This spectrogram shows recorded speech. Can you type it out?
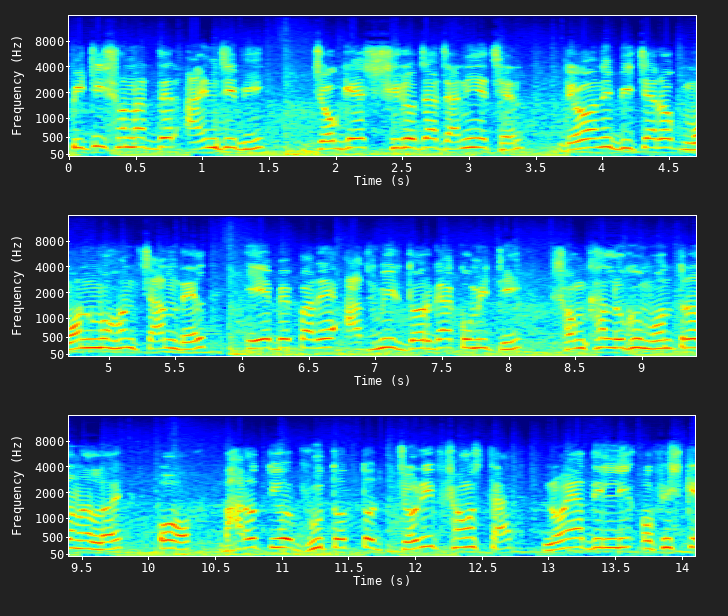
পিটিশনারদের আইনজীবী যোগেশ শিরোজা জানিয়েছেন, দেওয়ানি বিচারক মনমোহন চান্দেল এ ব্যাপারে আজমির দরগা কমিটি, সংখ্যালঘু মন্ত্রণালয় ও ভারতীয় ভূতত্ত্ব জরিপ সংস্থার নয়াদিল্লি অফিসকে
